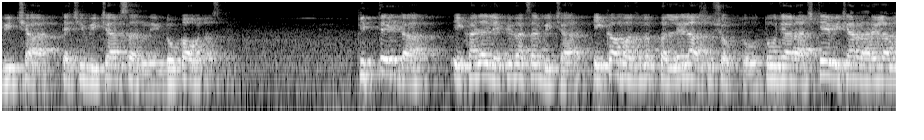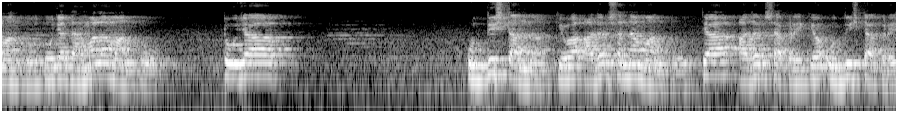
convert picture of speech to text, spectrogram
विचार त्याची विचारसरणी डोकावत असते. कित्येकदा एखाद्या लेखकाचा विचार एका बाजूला कललेला असू शकतो तो ज्या राजकीय विचारधारेला मानतो तो ज्या धर्माला मानतो तो ज्या उद्दिष्टांना किंवा आदर्शांना मानतो त्या आदर्शाकडे किंवा उद्दिष्टाकडे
